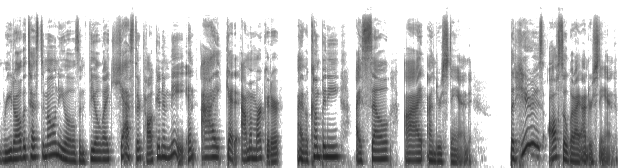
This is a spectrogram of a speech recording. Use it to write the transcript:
read all the testimonials and feel like, yes, they're talking to me. And I get it. I'm a marketer. I have a company. I sell. I understand. But here is also what I understand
